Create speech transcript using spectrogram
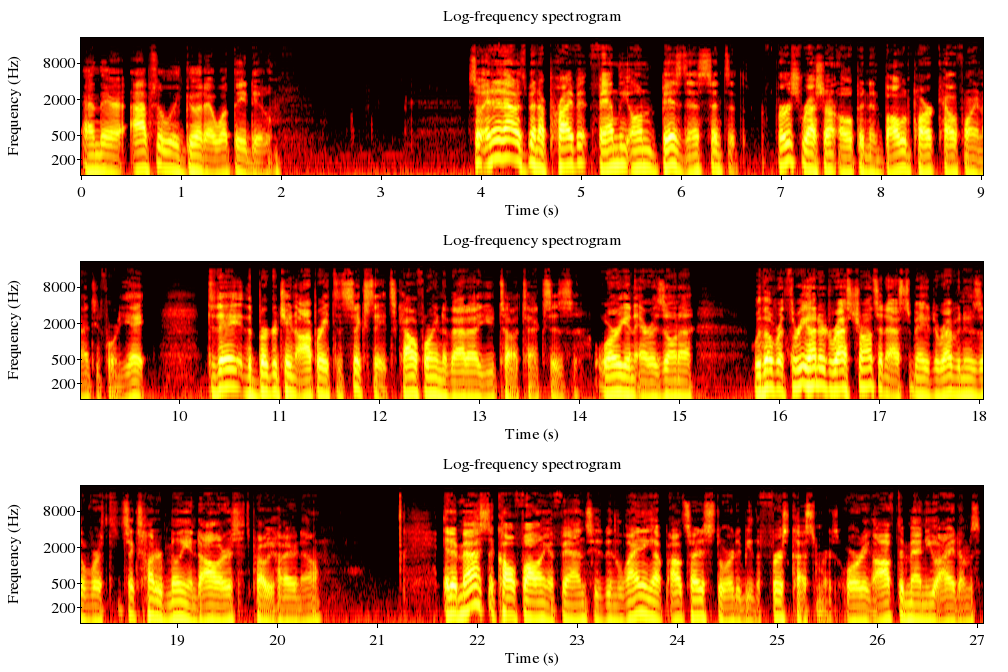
and they're absolutely good at what they do. So, In N Out has been a private, family owned business since its first restaurant opened in Baldwin Park, California in 1948. Today, the burger chain operates in six states California, Nevada, Utah, Texas, Oregon, Arizona, with over 300 restaurants and estimated revenues over $600 million. It's probably higher now. It amassed a cult following of fans who've been lining up outside a store to be the first customers, ordering off the menu items,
